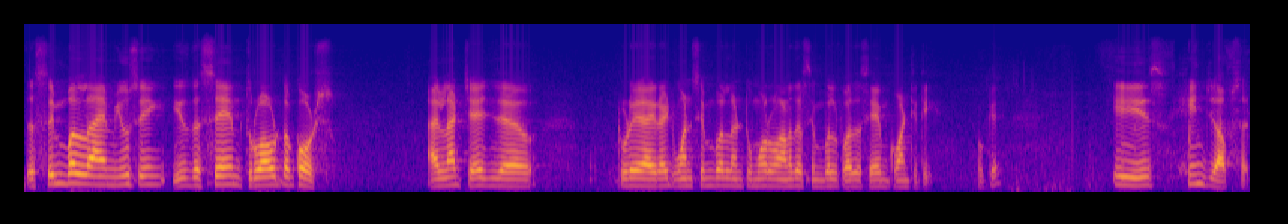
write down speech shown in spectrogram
the symbol I am using is the same throughout the course. I will not change uh, today I write one symbol and tomorrow another symbol for the same quantity okay is hinge offset.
